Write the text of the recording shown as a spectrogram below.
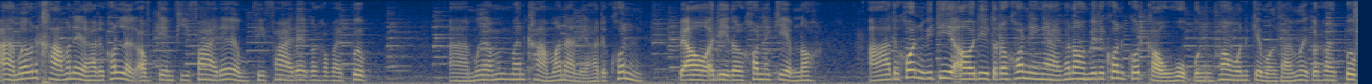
อ่าเมื่อมันขาวมาเนี่ยครับทุกคนเลิกเอาเกมฟรีไฟเด้อฟรีไฟได้อกดเข้าไปปุ๊บอ่าเมื่อมันขาวมาน่ะเนี่ยครับทุกคนไปเอาอดีตตัวละครในเกมเนาะอ่าทุกคนวิธีเอาอดีตตัวละครง่ายๆเขาเนาะวิธีทุกคนกดเข่าหูบบนห้องบนเกมบนซ้ายมือกดเข้าไปปุ๊บ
